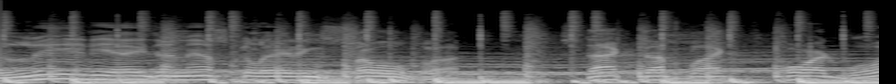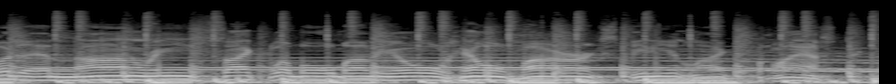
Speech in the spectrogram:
alleviate an escalating soul blood, stacked up like cordwood and non recyclable by the old hellfire expedient like plastics.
